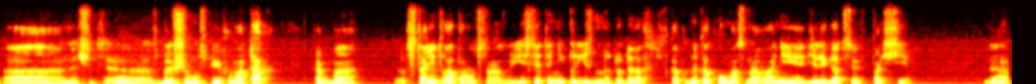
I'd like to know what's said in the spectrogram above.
а, значит, э, с большим успехом. А так, как бы, встанет вопрос сразу, если это не признано, то тогда как, на каком основании делегация в ПАСЕ? Да?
